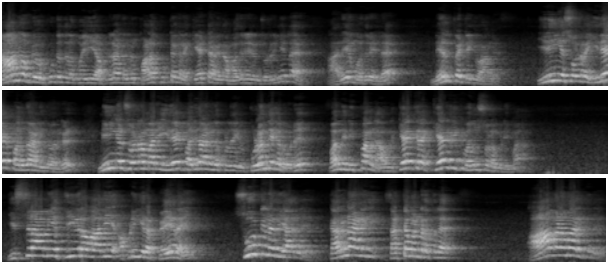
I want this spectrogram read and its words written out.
நானும் அப்படி ஒரு கூட்டத்தில் போய் அப்படிலாம் நின்று பல கூட்டங்களை கேட்டவன் நான் மதுரையில் சொல்றீங்கல்ல? அதே மதுரையில நெல்பேட்டைக்கு வாங்க. நீங்க சொல்ற இதே பரிதாணிந்தவர்கள் நீங்கள் சொல்ற மாதிரி இதே பரிதாணிந்த பிள்ளைகள் குழந்தைகளோடு வந்து நிற்பாங்க அவங்க கேட்கிற கேள்விக்கு பதில் சொல்ல முடியுமா? இஸ்லாமிய தீவிரவாதி அப்படிங்கிற பெயரை சூட்டினது யாரு? கருணாநிதி சட்டமன்றத்தில். ஆவணமா இருக்குது.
